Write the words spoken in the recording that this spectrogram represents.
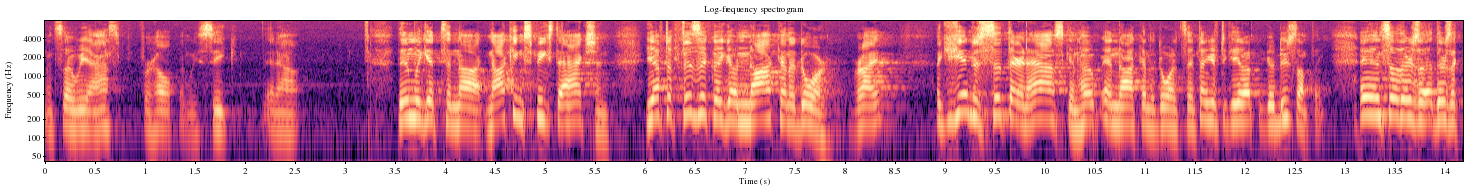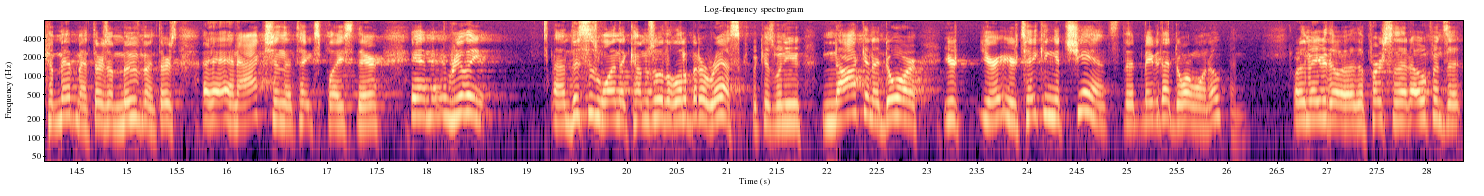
And so we ask for help and we seek it out. Then we get to knock. Knocking speaks to action. You have to physically go knock on a door, right? Like you can't just sit there and ask and hope and knock on the door at the same time. You have to get up and go do something. And so there's a, there's a commitment, there's a movement, there's a, an action that takes place there. And really, um, this is one that comes with a little bit of risk because when you knock on a door, you're, you're, you're taking a chance that maybe that door won't open. Or maybe the, the person that opens it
